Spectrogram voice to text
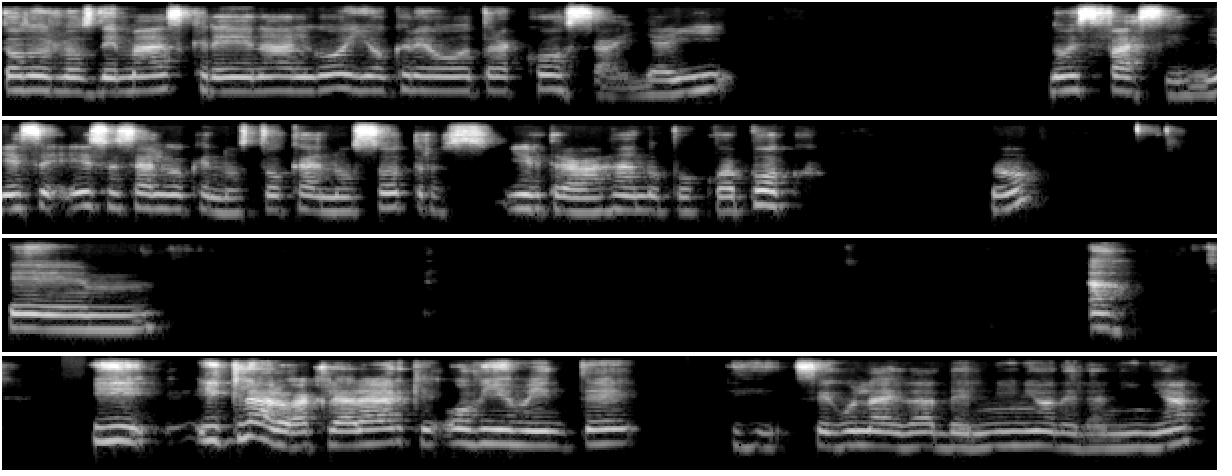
Todos los demás creen algo y yo creo otra cosa y ahí no es fácil. Y eso es algo que nos toca a nosotros, ir trabajando poco a poco, ¿no? Em, ah, y, claro, aclarar que obviamente, eh, según la edad del niño o de la niña,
